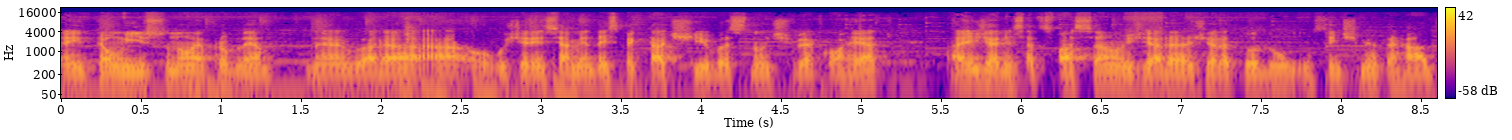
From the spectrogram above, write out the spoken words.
então isso não é problema. Né? Agora, a, o gerenciamento da expectativa, se não estiver correto, aí gera insatisfação e gera, gera todo um, sentimento errado.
